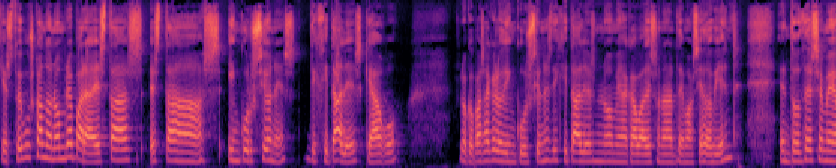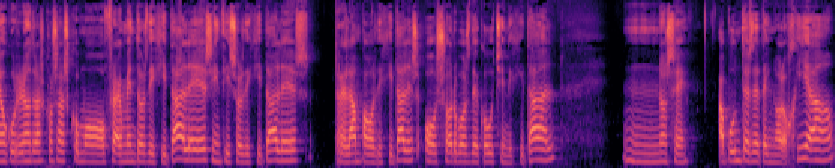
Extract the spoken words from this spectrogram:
que estoy buscando nombre para estas, estas incursiones digitales que hago. Lo que pasa que lo de incursiones digitales no me acaba de sonar demasiado bien. Entonces se me ocurrieron otras cosas como fragmentos digitales, incisos digitales, relámpagos digitales o sorbos de coaching digital. Mm, no sé, apuntes de tecnología,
